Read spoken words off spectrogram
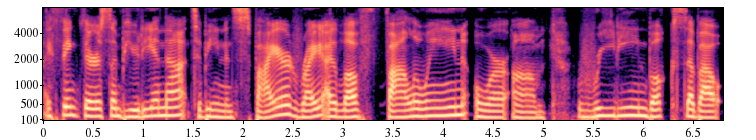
I think there is some beauty in that to being inspired, right? I love following or um, reading books about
